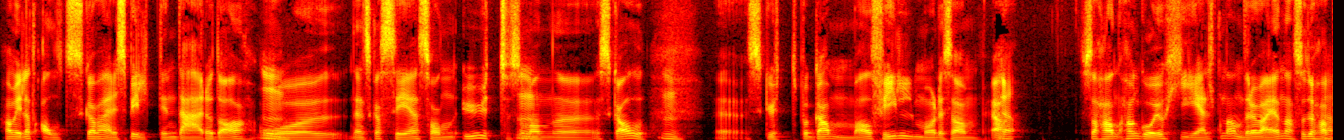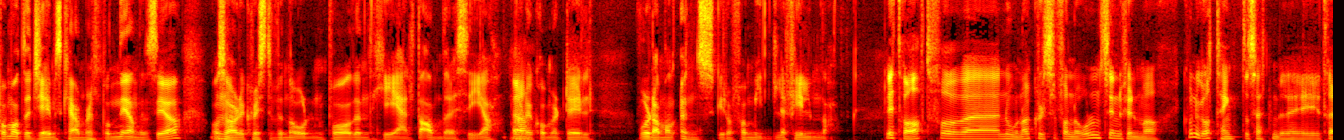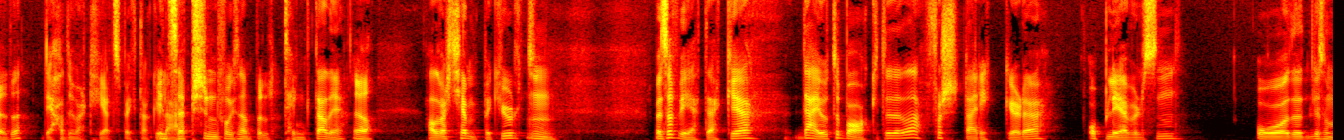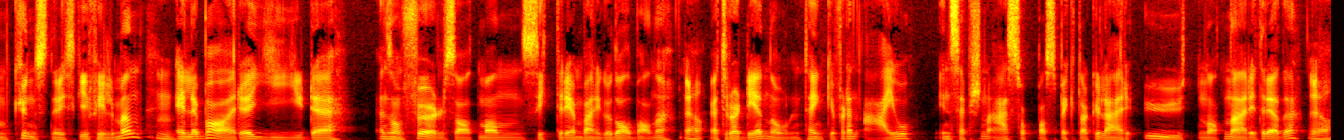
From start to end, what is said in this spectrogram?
han vil at alt skal være spilt inn der og da, Mm. og den skal se sånn ut som han man skal. Mm. Eh, skutt på gammel film og liksom Ja. Ja. Så han, han går jo helt den andre veien. Da. Så du har på en måte James Cameron på den ene sida, og så har du Christopher Nolan på den helt andre sida, når Mm. Ja. det kommer til hvordan man ønsker å formidle film, da. Litt rart, for eh, noen av Christopher Nolan sine filmer kunne godt tenkt å sette med i 3D. Det hadde vært helt spektakulært. Inception, eksempel. Tenk deg det. Ja. Hadde vært kjempekult. Men så vet jeg ikke Det er jo tilbake til det, da. Forsterker det opplevelsen og det liksom kunstneriske i filmen, eller bare gir det en sånn følelse av at man sitter i en berg-og-dal-bane? Ja. Jeg tror det er det Nolan tenker, for den er jo Inception er såpass spektakulær uten at den er i 3D. Ja.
